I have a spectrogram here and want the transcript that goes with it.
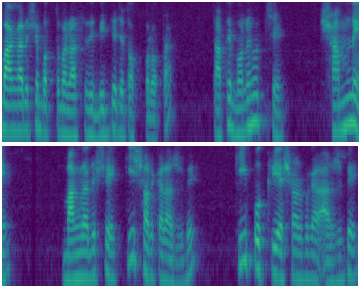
বাংলাদেশের বর্তমান রাজনীতিবিদদের যে তৎপরতা, তাতে মনে হচ্ছে সামনে বাংলাদেশে কি সরকার আসবে, কি প্রক্রিয়া সরকার আসবে,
